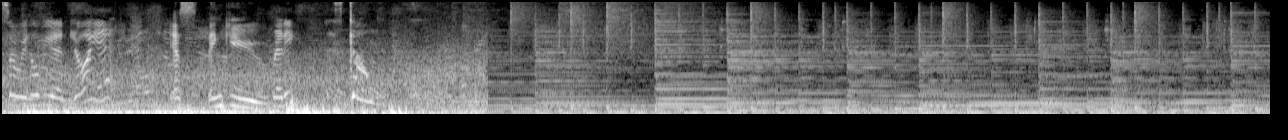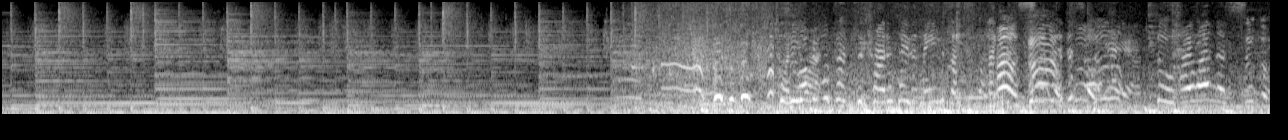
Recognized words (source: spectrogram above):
so we hope you enjoy it. Yes, thank you. Ready? Let's go! Do you want people to, to try to say the names like, like Oh, so, sugo. so, so I want the sugo.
